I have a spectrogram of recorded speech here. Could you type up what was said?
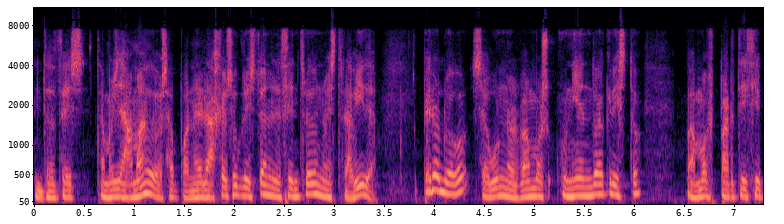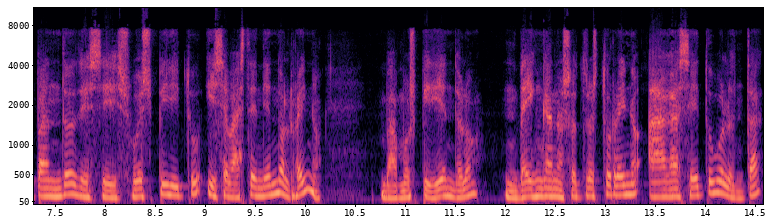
Entonces estamos llamados a poner a Jesucristo en el centro de nuestra vida. Pero luego, según nos vamos uniendo a Cristo, vamos participando de su espíritu y se va extendiendo el reino. Vamos pidiéndolo. Venga a nosotros tu reino, hágase tu voluntad.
